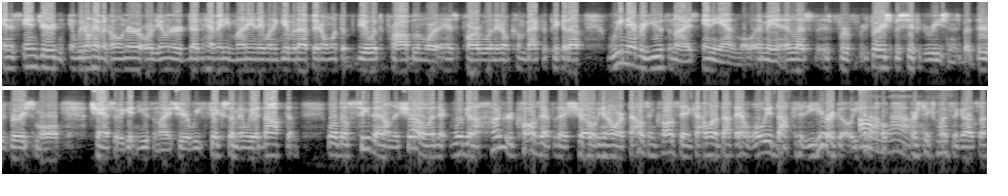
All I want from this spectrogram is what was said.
and it's injured and we don't have an owner or the owner doesn't have any money and they want to give it up, they don't want to deal with the problem or it has parvo and they don't come back to pick it up. We never euthanize any animal. I mean unless for very specific reasons, but there's very small chance of it getting euthanized here. We fix them and we adopt them. Well, they'll see that on the show, and we'll get a hundred calls calls after that show, you know, or a thousand calls saying, "I want to adopt that." Well, we adopted it a year ago, you Oh, know, wow. or six months ago. So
